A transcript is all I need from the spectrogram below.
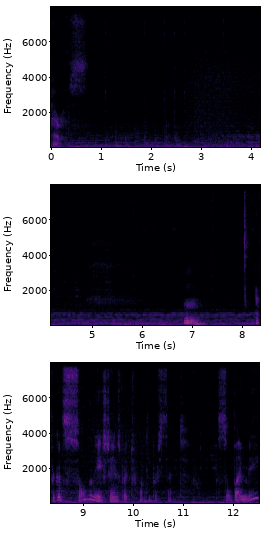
tariffs. Hmm. Every good sold in the exchange by 20%. Sold by me?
